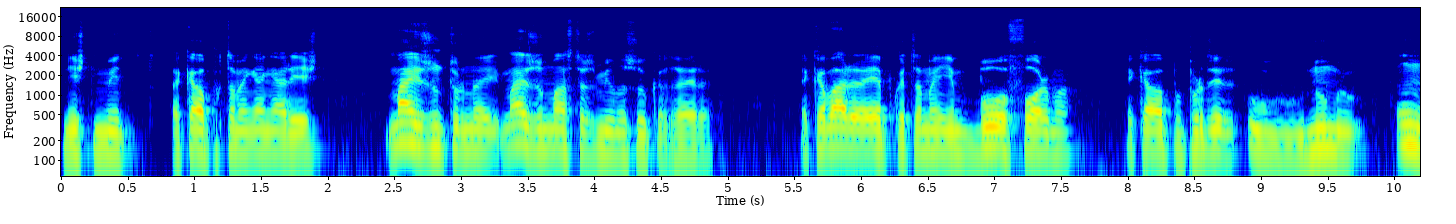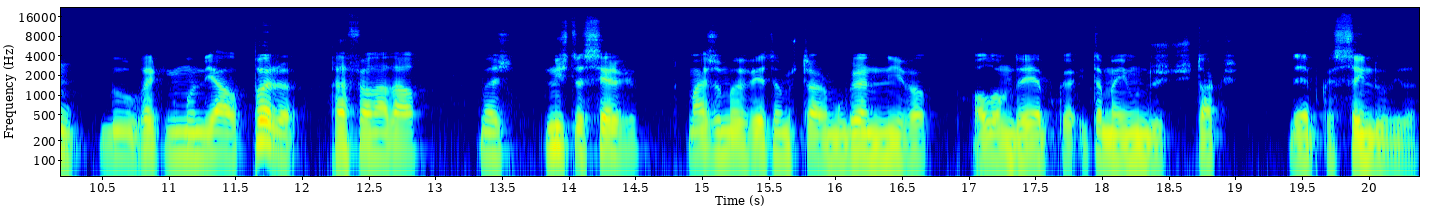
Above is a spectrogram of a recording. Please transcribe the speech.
neste momento, acaba por também ganhar este. Mais um torneio, mais um Masters 1000 na sua carreira. Acabar a época também em boa forma. Acaba por perder o número 1 do ranking mundial para Rafael Nadal. Mas tenista sérvio, mais uma vez a mostrar um grande nível ao longo da época e também um dos destaques da época, sem dúvida.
